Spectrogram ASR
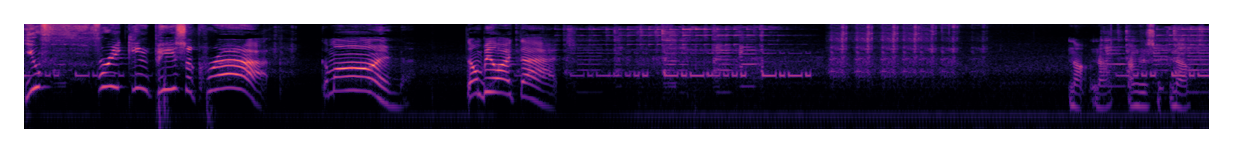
You freaking piece of crap! Come on! Don't be like that. No, no, I'm just, no.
